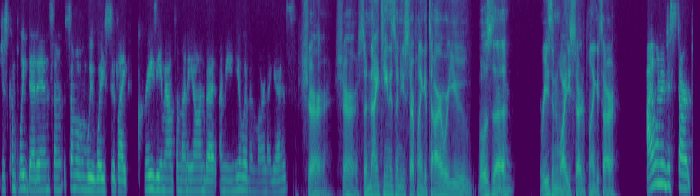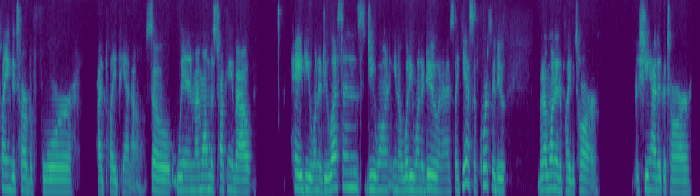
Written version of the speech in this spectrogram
just complete dead ends some some of them we wasted like crazy amounts of money on but i mean you live and learn i guess sure, sure. So 19 is when you start playing guitar. Were you, what was the Mhm. reason why you started playing guitar? i wanted to start playing guitar before i played piano so when my mom was talking about hey do you want to do lessons do you want you know what do you want to do and i was like yes of course i do but i wanted to play guitar because she had a guitar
